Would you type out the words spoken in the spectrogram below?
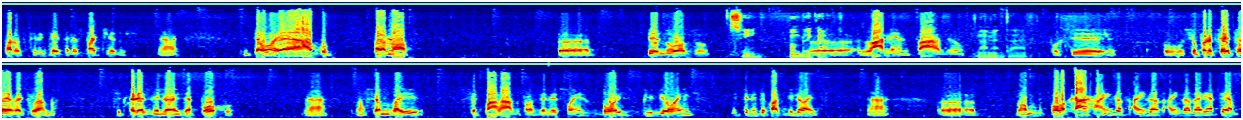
para os 33 partidos, né? Então é algo para nós eh, penoso, Sim, complicado. eh, lamentável, Lamentável. porque o, se o prefeito aí reclama que 3 milhões é pouco, né, nós temos aí separado para as eleições 2 bilhões e 34 bilhões. Né? Uh, vamos colocar, ainda, ainda, ainda daria tempo.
